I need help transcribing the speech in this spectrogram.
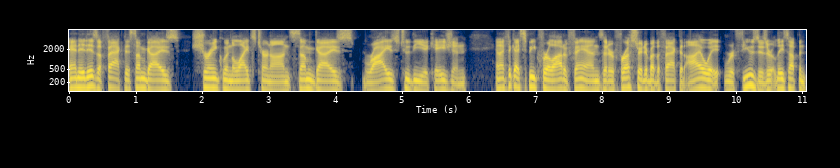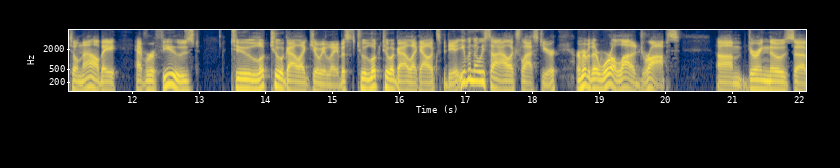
And it is a fact that some guys shrink when the lights turn on, some guys rise to the occasion. And I think I speak for a lot of fans that are frustrated by the fact that Iowa refuses, or at least up until now, they have refused to look to a guy like Joey Labas, to look to a guy like Alex Padilla, even though we saw Alex last year. Remember, there were a lot of drops um, during those uh,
